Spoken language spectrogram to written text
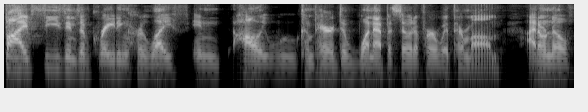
five seasons of grading her life in Hollywood compared to one episode of her with her mom. I don't know if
